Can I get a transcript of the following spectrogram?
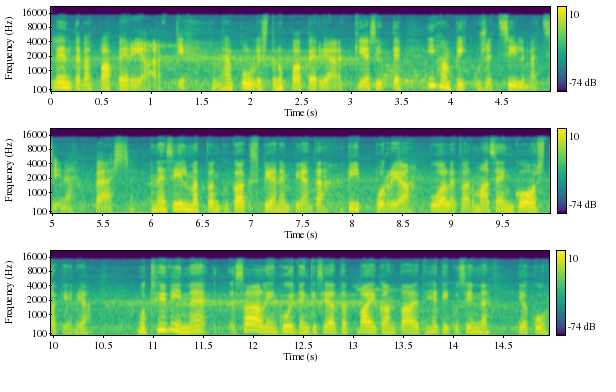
lentävä paperiarkki, vähän pullistunut paperiarkki ja sitten ihan pikkuset silmät siinä päässä. Ne silmät on kuin kaksi pienen pientä pippuria, puolet varmaan sen koostakin. Ja, mutta hyvin ne saaliin kuitenkin sieltä paikantaa, että heti kun sinne joku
